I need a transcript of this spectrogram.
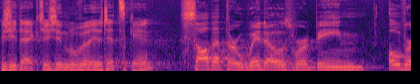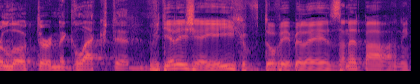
židé, kteří mluvili řecky, saw that their widows were being overlooked or neglected. viděli, že jejich vdovy byly zanedbávány.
